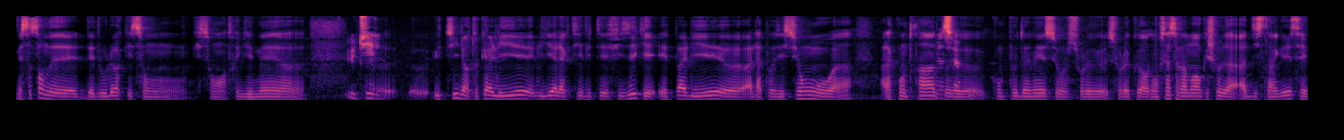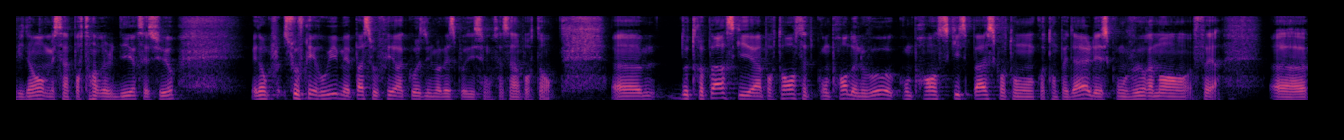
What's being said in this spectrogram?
Mais ce sont des, des, douleurs qui sont, qui sont entre guillemets euh, utiles, euh, utiles en tout cas liées, liées à l'activité physique et, et, pas liées euh, à la position ou à, à la contrainte euh, qu'on peut donner sur, sur, le, sur le corps. Donc ça, c'est vraiment quelque chose à, à distinguer, c'est évident, mais c'est important de le dire, c'est sûr. Et donc souffrir oui, mais pas souffrir à cause d'une mauvaise position, ça c'est important. Euh, D'autre part, ce qui est important, c'est de comprendre de nouveau, comprendre ce qui se passe quand on quand on pédale et ce qu'on veut vraiment faire. Euh,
